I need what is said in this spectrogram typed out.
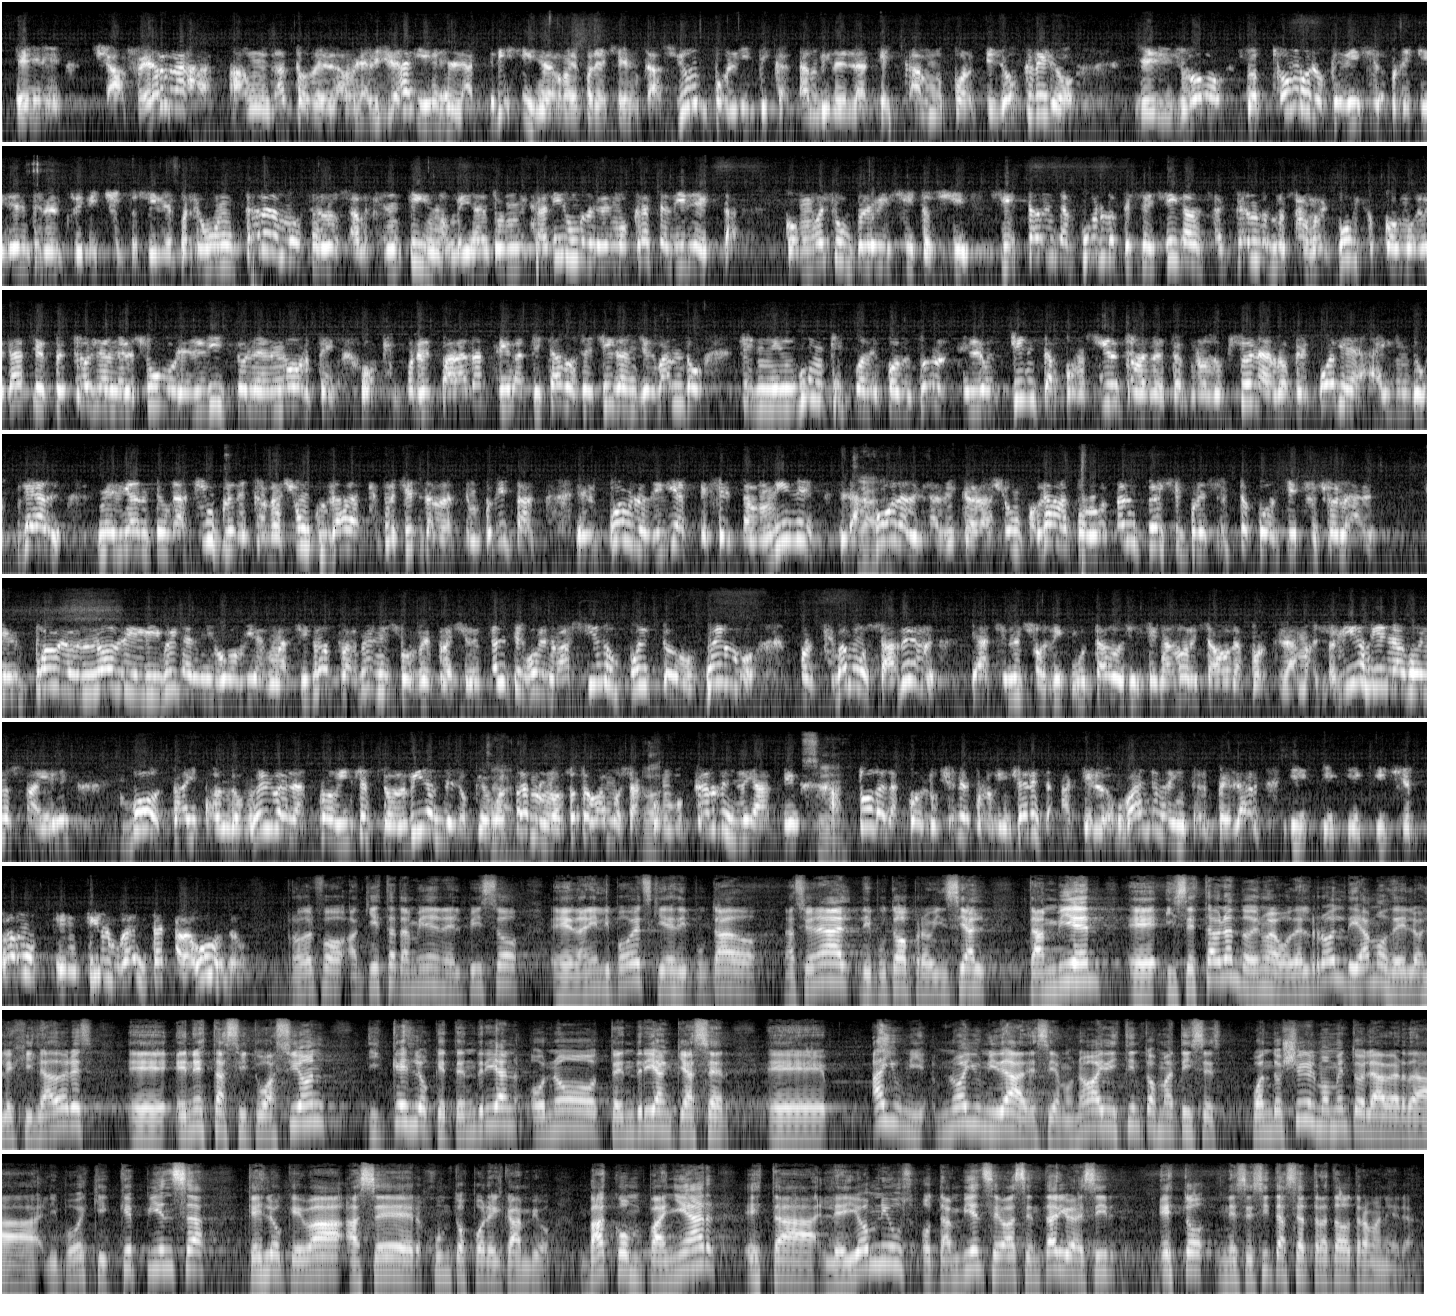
eh, se aferra a un dato de la realidad y es la crisis de representación política también en la que estamos, porque yo creo, eh, yo, yo tomo lo que dice el presidente en el plebiscito, si le preguntáramos a los argentinos mediante un mecanismo de democracia directa, como es un plebiscito, si, si están de acuerdo que se sigan sacando nuestros recursos como el gas y el petróleo en el sur, el litio en el norte, o que por el Paraná privatizado se sigan llevando sin ningún tipo de control el 80% de nuestra producción agropecuaria e industrial mediante una simple declaración curada que presentan las empresas, el pueblo diría que se termine la joda de la declaración curada. Por lo tanto, ese precepto constitucional que el pueblo no delibera ni gobierna, sino a través de sus representantes, bueno, ha sido puesto en juego, porque vamos a ver qué hacen esos diputados y senadores ahora, porque la mayoría viene a Buenos Aires, vota y cuando vuelve a las provincias se olvidan de lo que votaron. Nosotros vamos a convocar desde hace a todas las conducciones provinciales a que los vayan a interpelar y, y, y sepamos en qué lugar está cada uno. Rodolfo, aquí está también en el piso eh, Daniel Lipovetsky, que es diputado nacional, diputado provincial también, eh, y se está hablando de nuevo del rol, digamos, de los legisladores eh, en esta situación y qué es lo que tendrían o no tendrían que hacer. no hay unidades, digamos, ¿no? Hay distintos matices. Cuando llegue el momento de la verdad, Lipovetsky, ¿qué piensa ¿Qué es lo que va a hacer Juntos por el Cambio? ¿Va a acompañar esta ley ómnibus o también se va a sentar y va a decir esto necesita ser tratado de otra manera?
